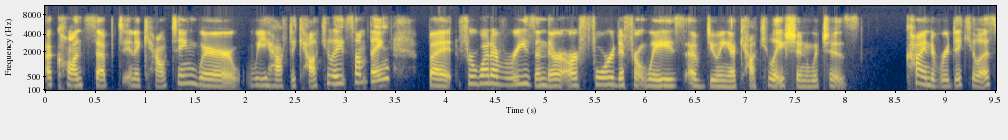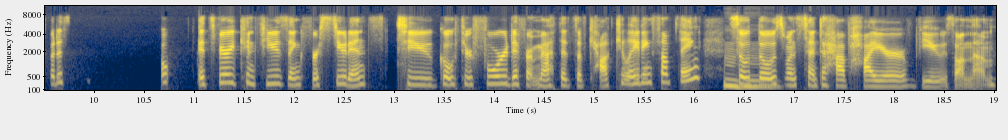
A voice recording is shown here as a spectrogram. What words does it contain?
a concept in accounting where we have to calculate something, but for whatever reason, there are four different ways of doing a calculation, which is kind of ridiculous, but it's oh, it's very confusing for students to go through four different methods of calculating something. Mm-hmm. So those ones tend to have higher views on them.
